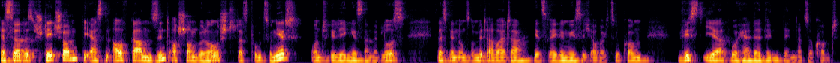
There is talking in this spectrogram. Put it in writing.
Der Service steht schon, die ersten Aufgaben sind auch schon gelauncht, das funktioniert und wir legen jetzt damit los. dass wenn unsere Mitarbeiter jetzt regelmäßig auf euch zukommen, wisst ihr, woher der Wind denn dazu kommt.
